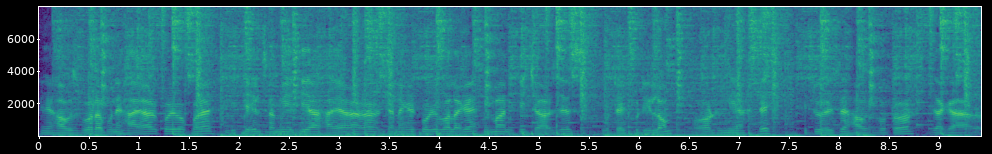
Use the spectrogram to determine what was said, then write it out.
এই হাউচ বোট আপুনি হায়াৰ কৰিব পাৰে। ডিটেইলছ আমি এতিয়া হায়াৰ কেনেকৈ কৰিব লাগে কিমান কি চাৰ্জেছ গোটেই সুধি ল'ম। বৰ ধুনীয়া। দেই এইটো হৈছে হাউচ বোটৰ জেগা আৰু।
